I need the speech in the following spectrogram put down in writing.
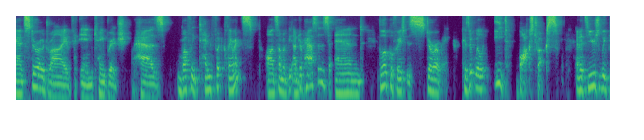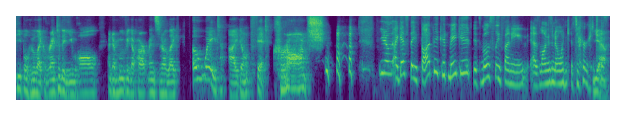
And Storrow Drive in Cambridge has roughly 10 foot clearance on some of the underpasses. And the local phrase is storrowing because it will eat box trucks. And it's usually people who like rented a U-Haul and are moving apartments and are like, oh, wait, I don't fit. Crunch. you know, I guess they thought they could make it. It's mostly funny as long as no one gets hurt. Yeah.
